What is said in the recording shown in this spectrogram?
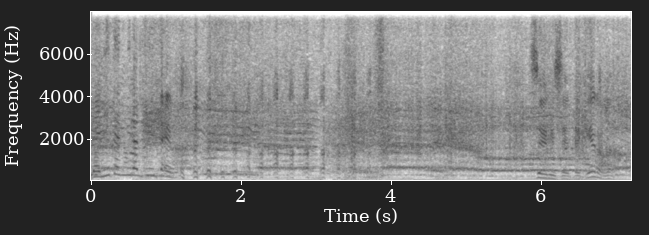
Benítez mira el Twitter. Cheri, se te quiero.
